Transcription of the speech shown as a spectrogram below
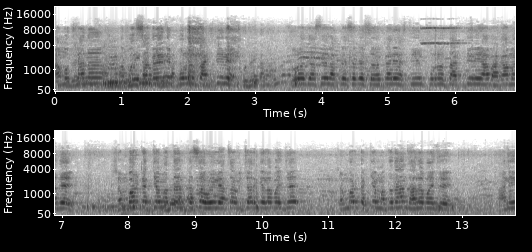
प्रामुख्यानं आपण सगळ्यांनी पूर्ण ताकदीने सुरज असेल आपले सगळे सहकारी असतील पूर्ण ताकदीने या भागामध्ये शंभर टक्के मतदान कसं होईल याचा विचार केला पाहिजे. शंभर टक्के मतदान झालं पाहिजे. आणि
